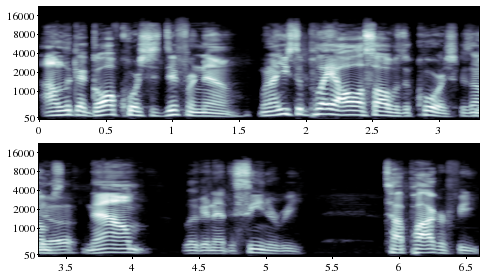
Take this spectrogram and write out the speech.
I look at golf courses different now. When I used to play, all I saw was a course because I'm Yeah. now I'm looking at the scenery, topography,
